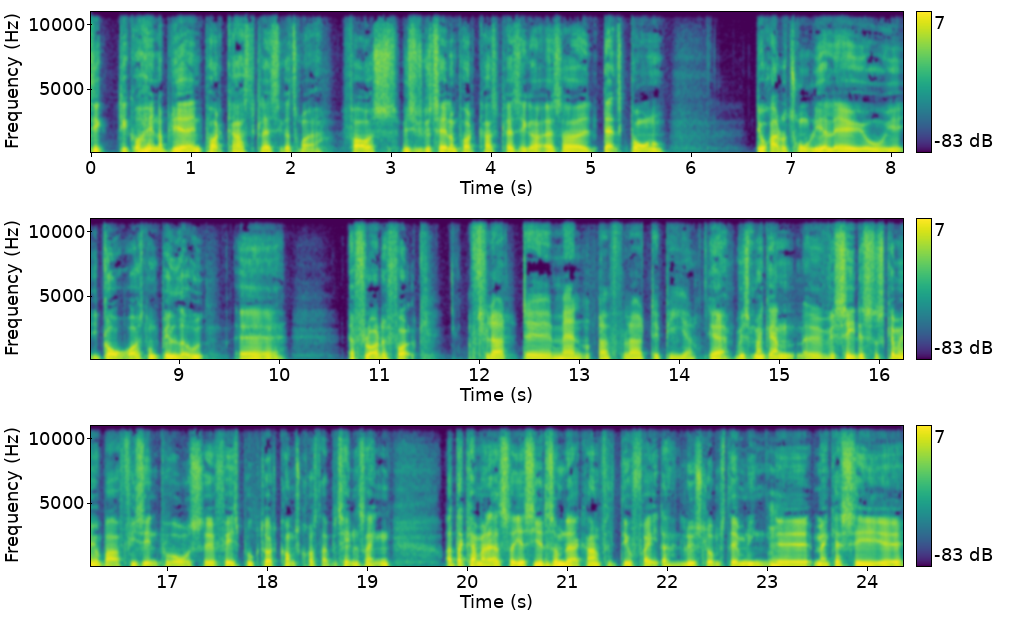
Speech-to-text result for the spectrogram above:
det, det går hen og bliver en podcast-klassiker, tror jeg, for os, hvis vi skal tale om podcast-klassiker. Altså dansk porno. Det er jo ret utroligt. Jeg lavede jo i, i går også nogle billeder ud af, af flotte folk. Flotte mand og flotte piger. Ja, hvis man gerne øh, vil se det, så skal man jo bare fisse ind på vores øh, facebook.com betalingsringen. Og der kan man altså, jeg siger det som det er, Karen, for det er jo fredag, løsluppen stemning. Mm. Øh, man kan se øh,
